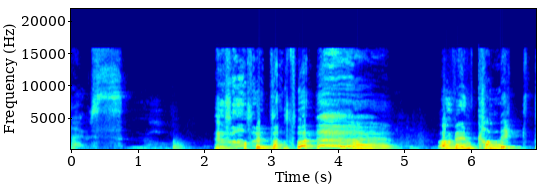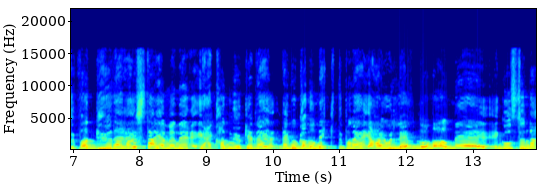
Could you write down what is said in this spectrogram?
raus. Og hvem kan nekte på at Gud er raus, da? Jeg mener, jeg kan jo ikke det. Det går ikke an å nekte på det. Jeg har jo levd nå med han en god stund, da.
